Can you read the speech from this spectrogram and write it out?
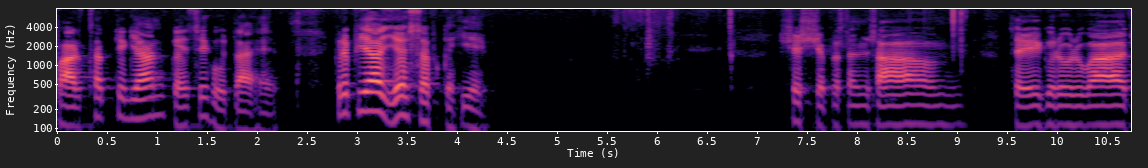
पार्थक्य ज्ञान कैसे होता है? कृपया यह सब कहिए। शिष्य प्रशंसा श्री गुरुर्वाच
